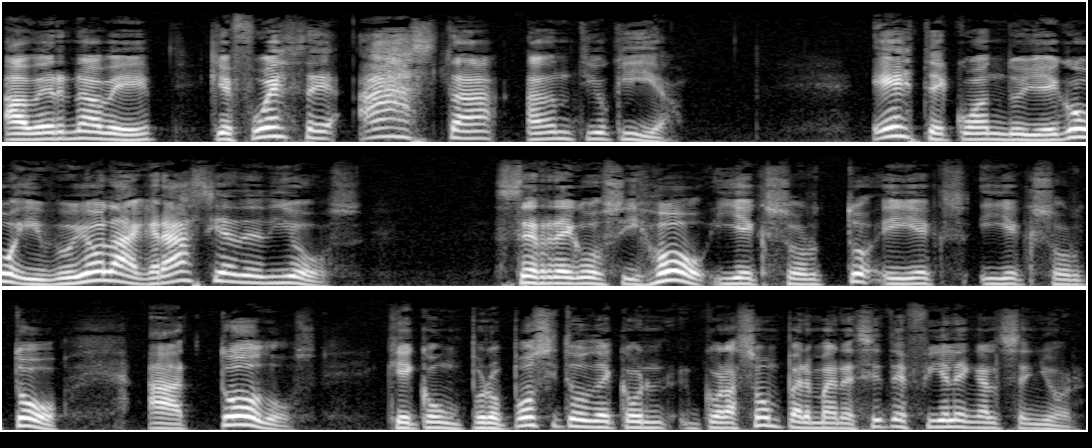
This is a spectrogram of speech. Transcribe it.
a Bernabé que fuese hasta Antioquía. Este cuando llegó y vio la gracia de Dios, se regocijó y exhortó, y, exhortó a todos que con propósito de corazón permaneciese fiel al Señor,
